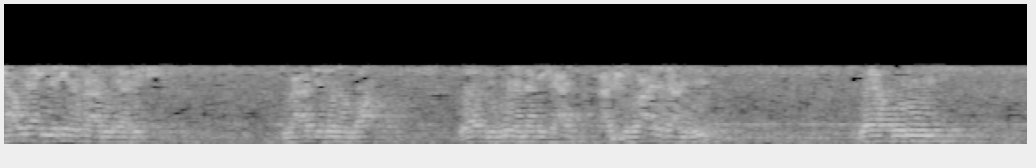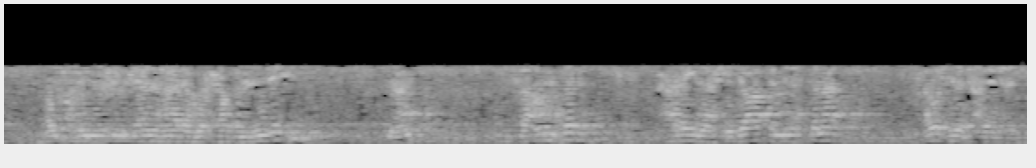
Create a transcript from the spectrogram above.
هؤلاء الذين فعلوا ذلك يعاجزون الله ويطلبون ما به عدله على زعمهم ويقولون اللهم إن كان هذا هو الحق من عندك نعم. فأمطر علينا حجارة من السماء أو ائتنا علينا.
